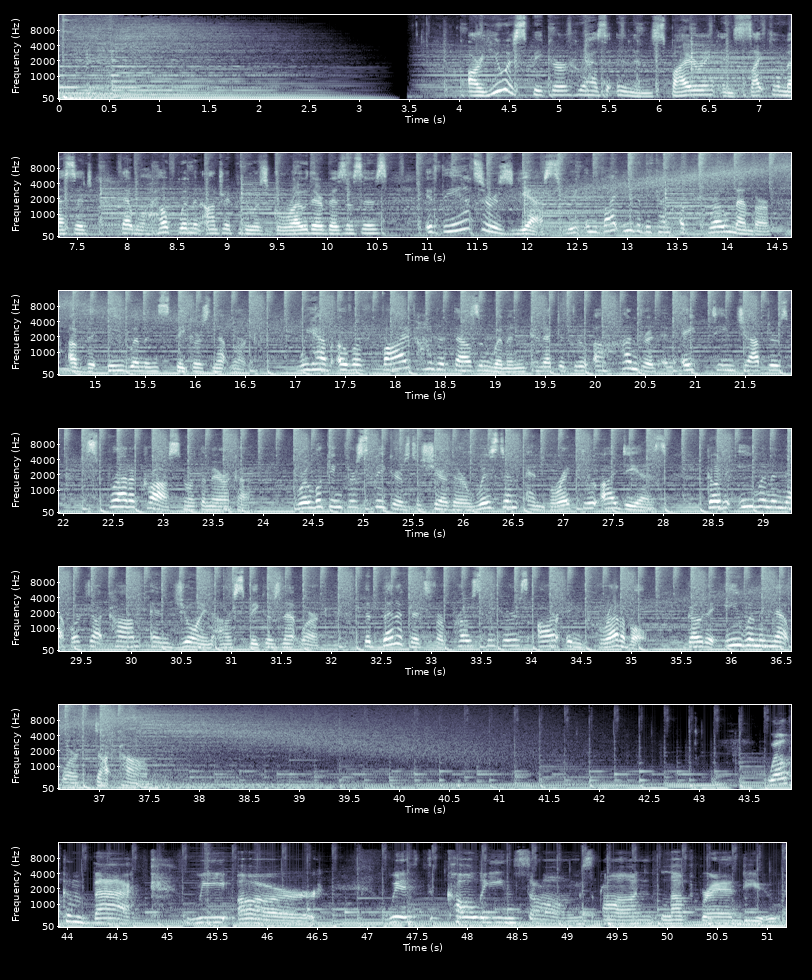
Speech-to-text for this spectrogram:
Are you a speaker who has an inspiring, insightful message that will help women entrepreneurs grow their businesses? If the answer is yes, we invite you to become a pro member of the eWomen Speakers Network. We have over 500,000 women connected through 118 chapters spread across North America. We're looking for speakers to share their wisdom and breakthrough ideas. Go to eWomenNetwork.com and join our Speakers Network. The benefits for pro speakers are incredible. Go to eWomenNetwork.com. Welcome back. We are with Colleen Songs on Love Brand You.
